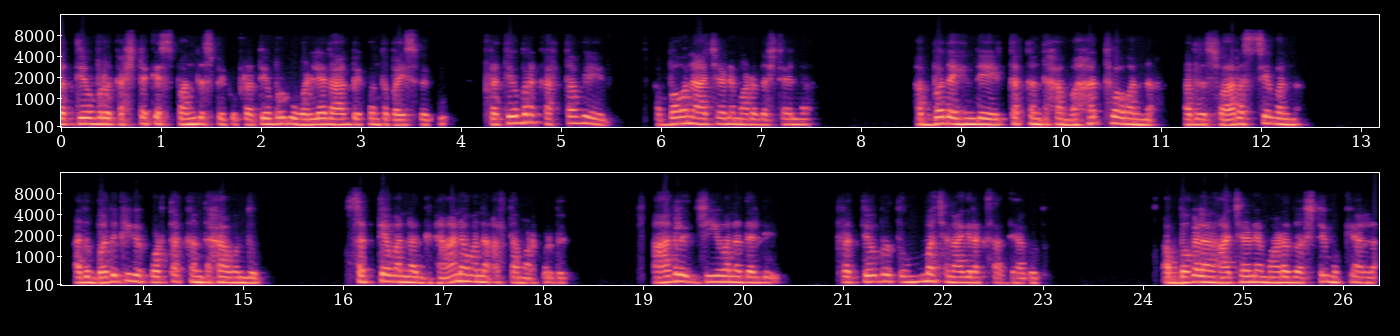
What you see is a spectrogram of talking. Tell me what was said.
ಪ್ರತಿಯೊಬ್ಬರ ಕಷ್ಟಕ್ಕೆ ಸ್ಪಂದಿಸ್ಬೇಕು, ಪ್ರತಿಯೊಬ್ಬರಿಗೂ ಒಳ್ಳೇದಾಗ್ಬೇಕು ಅಂತ ಬಯಸ್ಬೇಕು. ಪ್ರತಿಯೊಬ್ಬರ ಕರ್ತವ್ಯ ಇದು. ಹಬ್ಬವನ್ನ ಆಚರಣೆ ಮಾಡೋದಷ್ಟೇ ಅಲ್ಲ. ಹಬ್ಬದ ಹಿಂದೆ ಇರ್ತಕ್ಕಂತಹ ಮಹತ್ವವನ್ನ, ಅದರ ಸ್ವಾರಸ್ಯವನ್ನ, ಅದು ಬದುಕಿಗೆ ಕೊಡ್ತಕ್ಕಂತಹ ಒಂದು ಸತ್ಯವನ್ನ, ಜ್ಞಾನವನ್ನ ಅರ್ಥ ಮಾಡ್ಕೊಳ್ಬೇಕು. ಆಗ್ಲೇ ಜೀವನದಲ್ಲಿ ಪ್ರತಿಯೊಬ್ರು ತುಂಬಾ ಚೆನ್ನಾಗಿರಕ್ ಸಾಧ್ಯ ಆಗೋದು. ಹಬ್ಬಗಳನ್ನ ಆಚರಣೆ ಮಾಡೋದು ಅಷ್ಟೇ ಮುಖ್ಯ ಅಲ್ಲ.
